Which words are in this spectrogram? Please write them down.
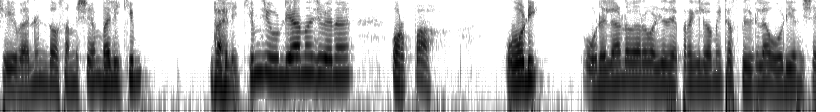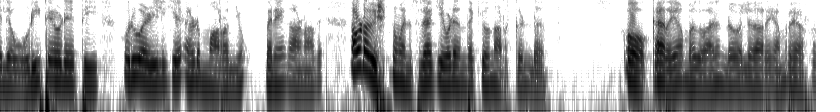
ശിവനുണ്ടോ സംശയം? ബലിക്കും ബലിക്കും ചൂണ്ടിയാന്ന് ശിവന് ഉറപ്പാ. ഓടി. ഓടില്ലാണ്ട് വേറെ വഴി എത്ര കിലോമീറ്റർ സ്പീഡിലാണ് ഓടിയെന്ന് വെച്ചാൽ ഓടിയിട്ട് എവിടെ എത്തി? ഒരു വഴിയിലേക്ക് അവിടെ മറഞ്ഞു. ഇവനെ കാണാതെ. അവിടെ വിഷ്ണു മനസ്സിലാക്കി ഇവിടെ എന്തൊക്കെയോ നടക്കുന്നുണ്ടെന്ന് ഓ ഒക്കെ അറിയാം. ഭഗവാനുണ്ടോ വല്ലതും അറിയാൻ പ്രയാസം.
